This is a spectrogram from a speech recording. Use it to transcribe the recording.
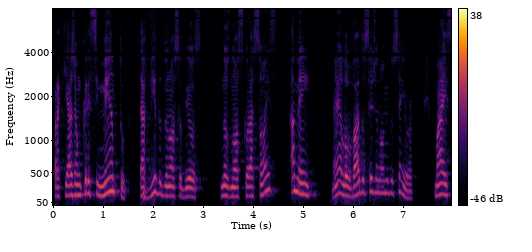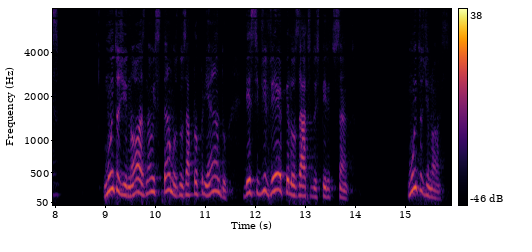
para que haja um crescimento da vida do nosso Deus nos nossos corações, amém. Né? Louvado seja o nome do Senhor. Mas muitos de nós não estamos nos apropriando desse viver pelos atos do Espírito Santo. Muitos de nós.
